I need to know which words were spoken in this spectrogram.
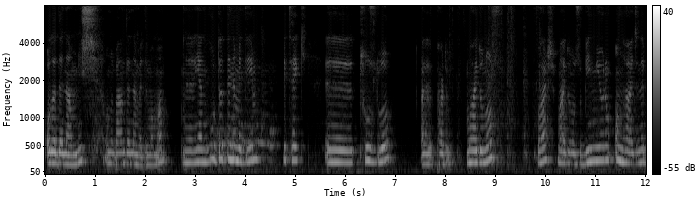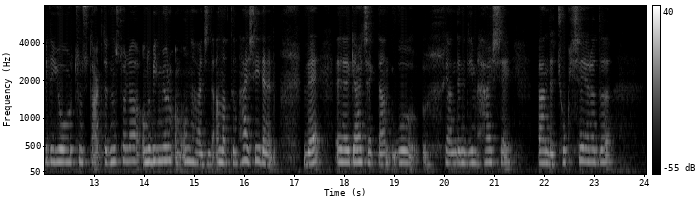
O da denenmiş. Onu ben denemedim ama. E, yani burada denemediğim bir tek e, tuzlu e, pardon maydanoz var. Maydanozu bilmiyorum. Onun haricinde bir de yoğurtun süt arttırdığını söylüyorlar. Onu bilmiyorum ama onun haricinde anlattığım her şeyi denedim. Ve e, gerçekten bu yani denediğim her şey bende çok işe yaradı.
